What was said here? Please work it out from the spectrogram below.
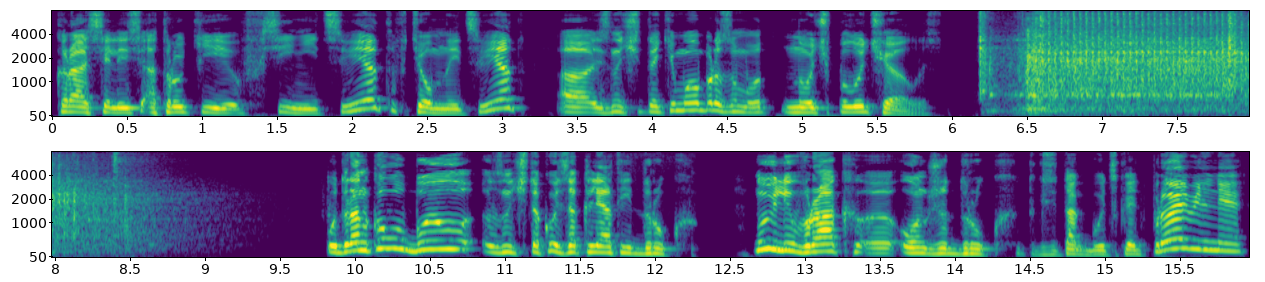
красились от руки в синий цвет, в темный цвет, а, значит, таким образом вот ночь получалась. У Дранкова был, значит, такой заклятый друг. Ну или враг, э, он же друг, так, так будет сказать правильнее.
